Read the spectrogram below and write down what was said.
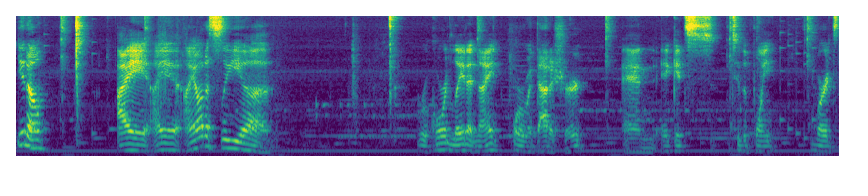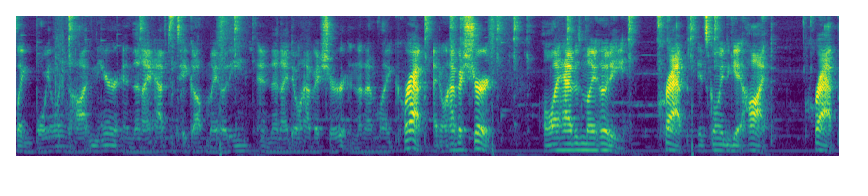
you know, I I I honestly uh record late at night or without a shirt and it gets to the point where it's like boiling hot in here and then I have to take off my hoodie and then I don't have a shirt and then I'm like crap I don't have a shirt. All I have is my hoodie. Crap it's going to get hot. Crap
